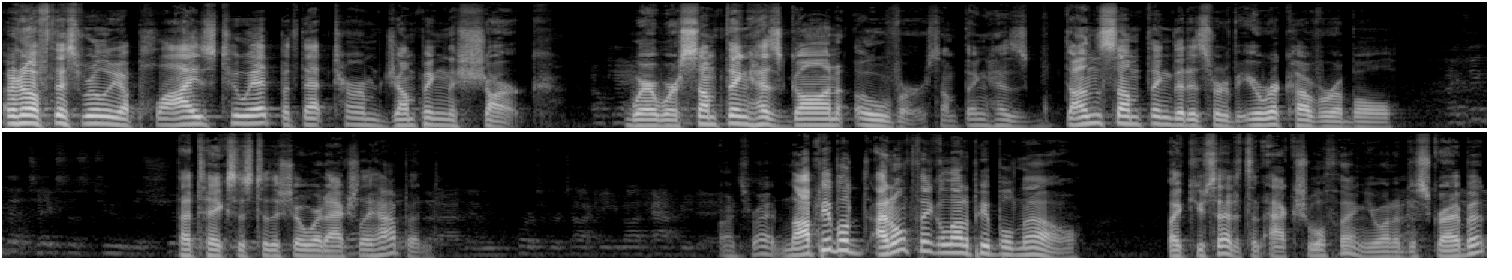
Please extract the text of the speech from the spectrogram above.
I don't know if this really applies to it, but that term "jumping the shark," Okay. where where something has gone over, something has done something that is sort of irrecoverable. I think that takes us to the show. That takes us to the show where it actually happened. That's right. Not people. I don't think a lot of people know. Like you said, it's an actual thing. You want to describe it?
